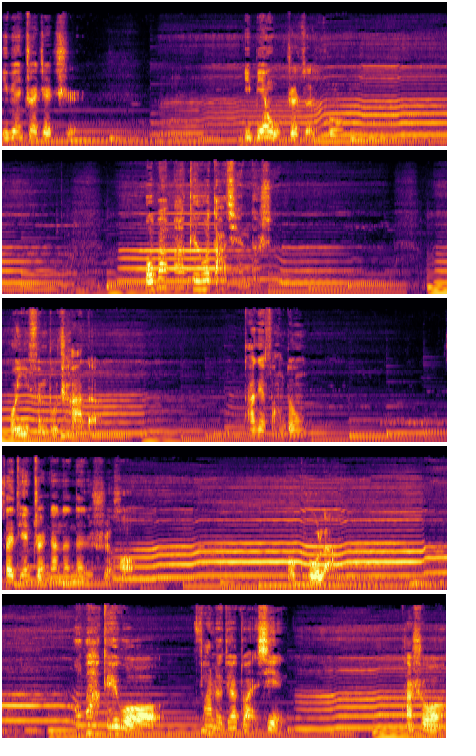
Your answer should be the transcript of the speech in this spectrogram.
一边拽着纸，一边捂着嘴哭。我爸妈给我打钱的时，我一分不差的。打给房东，在填转账单的时候，我哭了。我爸给我发了条短信，他说：“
